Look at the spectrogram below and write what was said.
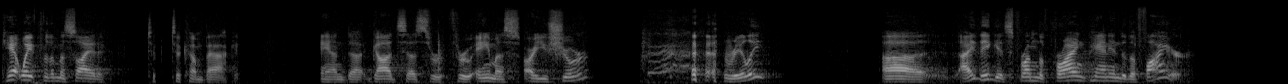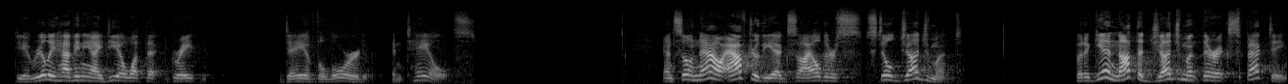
Can't wait for the Messiah to, to, to come back. And uh, God says through, through Amos, Are you sure? really? Uh, I think it's from the frying pan into the fire. Do you really have any idea what that great day of the Lord entails? And so now, after the exile, there's still judgment. But again, not the judgment they're expecting,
